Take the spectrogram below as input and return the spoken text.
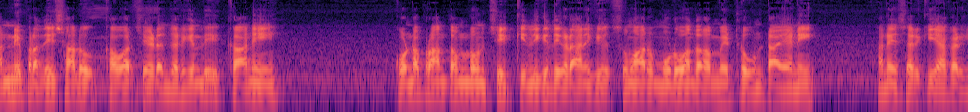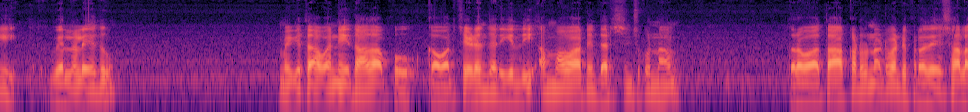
అన్ని ప్రదేశాలు కవర్ చేయడం జరిగింది. కానీ కొండ ప్రాంతంలో నుంచి కిందికి దిగడానికి సుమారు మూడు వందల మెట్లు ఉంటాయని అనేసరికి అక్కడికి వెళ్ళలేదు. మిగతా అవన్నీ దాదాపు కవర్ చేయడం జరిగింది. అమ్మవారిని దర్శించుకున్నాం. తర్వాత అక్కడ ఉన్నటువంటి ప్రదేశాల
